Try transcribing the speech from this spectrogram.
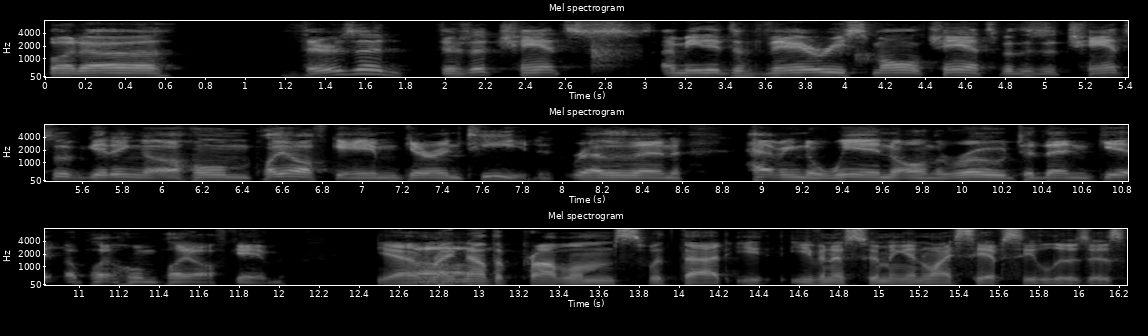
But uh, there's a there's a chance. I mean, it's a very small chance, but there's a chance of getting a home playoff game guaranteed, rather than having to win on the road to then get a play- home playoff game. Yeah, right uh, now the problems with that, e- even assuming NYCFC loses,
